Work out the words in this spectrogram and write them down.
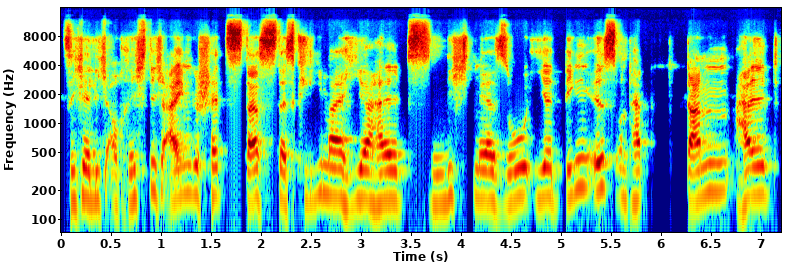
sicherlich auch richtig eingeschätzt, dass das Klima hier halt nicht mehr so ihr Ding ist und hat dann halt,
